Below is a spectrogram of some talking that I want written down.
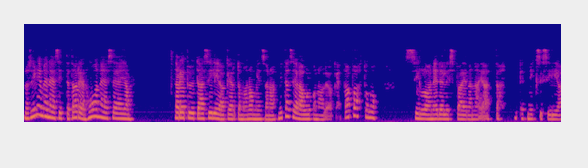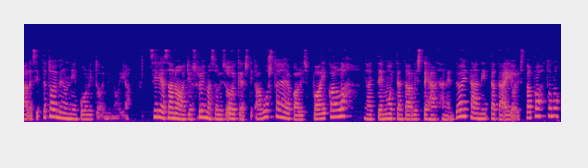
No Silja menee sitten Tarjan huoneeseen ja Tarja pyytää Siljaa kertomaan omin sanoin, mitä siellä ulkona oli oikein tapahtunut silloin edellispäivänä ja että, että miksi Silja oli sitten toiminut niin kuin oli toiminut. Ja Silja sanoo, että jos ryhmässä olisi oikeasti avustaja, joka olisi paikalla ja ettei muiden tarvitsisi tehdä hänen töitään, niin tätä ei olisi tapahtunut.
